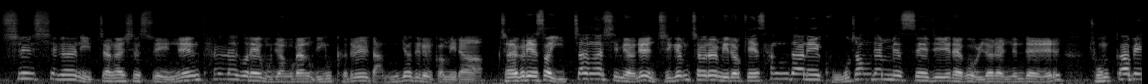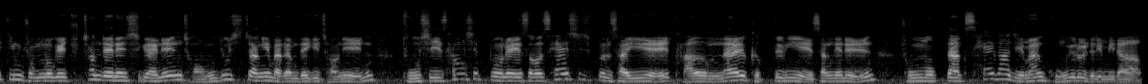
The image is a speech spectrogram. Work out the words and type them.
실시간 입장하실 수 있는 텔레그램 운영방 링크를 남겨드릴 겁니다. 자 그래서 입장하시면은 지금처럼 이렇게 상단에 고정된 메시지라고 올려놨는데 종가 베팅 종목에 추천되는 시간은 정주 시장이 마감되기 전인 2시 30분에서 3시 10분 사이에 다음날 급등이 예상되는 종목 딱세 가지만 공유를 드립니다.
